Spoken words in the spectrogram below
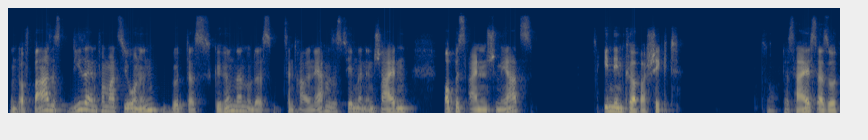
Und auf Basis dieser Informationen wird das Gehirn dann oder das zentrale Nervensystem dann entscheiden, ob es einen Schmerz in den Körper schickt. So, das heißt also,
